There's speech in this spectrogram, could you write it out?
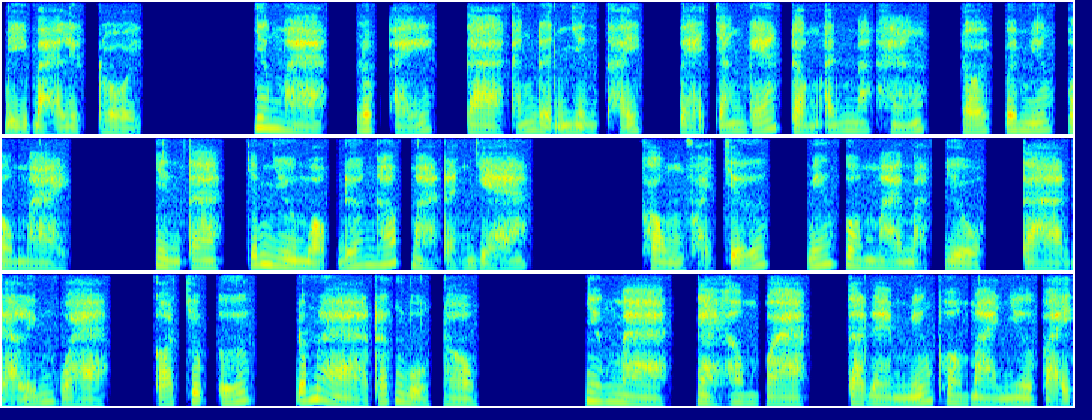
bị bại liệt rồi. Nhưng mà lúc ấy ta khẳng định nhìn thấy vẻ chán ghét trong ánh mắt hắn đối với miếng phô mai. Nhìn ta giống như một đứa ngốc mà đánh giá. Không phải chứ, miếng phô mai mặc dù ta đã liếm qua, có chút ướt, đúng là rất buồn nôn. Nhưng mà ngày hôm qua ta đem miếng phô mai như vậy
